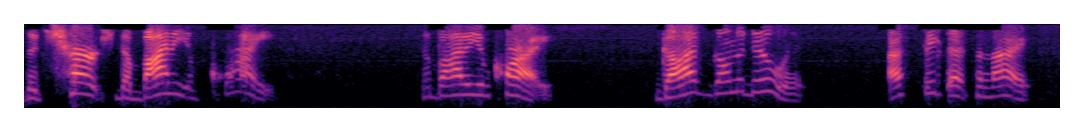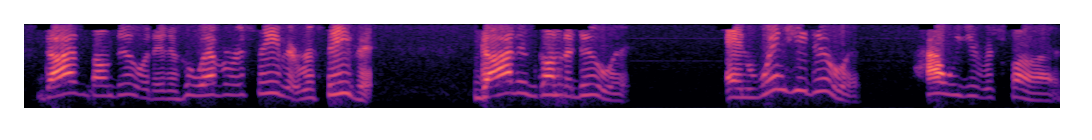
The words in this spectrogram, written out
The church, the body of Christ the body of Christ. God's going to do it. I speak that tonight. God's going to do it. And whoever receive it, receive it. God is going to do it. And when he do it, how will you respond?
